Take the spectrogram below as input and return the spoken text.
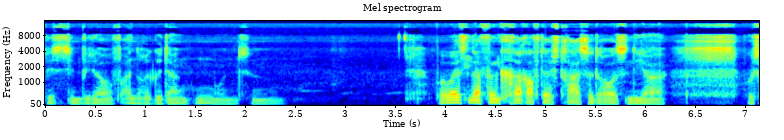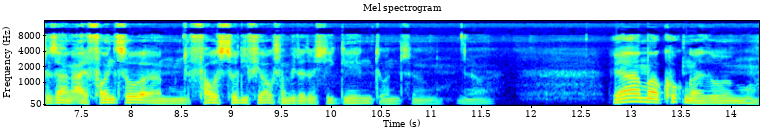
bisschen wieder auf andere Gedanken und ähm, was ist denn da für ein Krach auf der Straße draußen hier? Wo ich sagen, Alfonso, ähm, Fausto lief ja auch schon wieder durch die Gegend und ähm, ja. Ja, mal gucken, also ähm,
